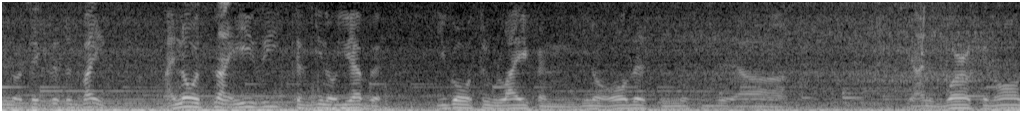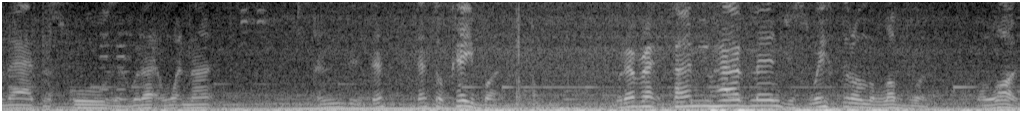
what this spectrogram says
you know, take this advice. I know it's not easy because you know you have a, you go through life and you know all this and this, uh, and work and all that, and schools and what and whatnot, and that's that's okay. But whatever time you have, man, just waste it on the loved one. Allah,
